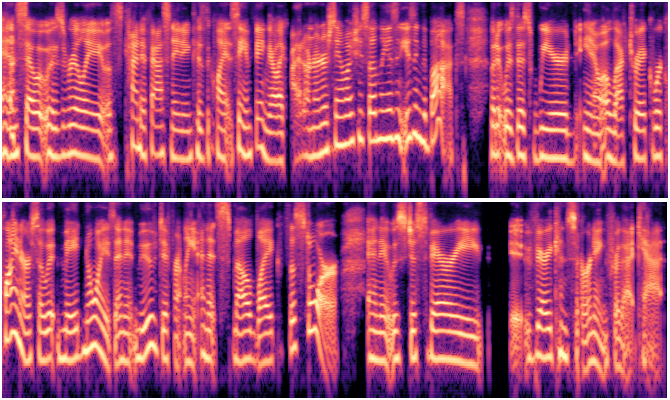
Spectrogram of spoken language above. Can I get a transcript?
And so it was really, it was kind of fascinating because the client, same thing. They're like, I don't understand why she suddenly isn't using the box. But it was this weird, you know, electric recliner. So it made noise and it moved differently and it smelled like the store. And it was just very, very concerning for that cat.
